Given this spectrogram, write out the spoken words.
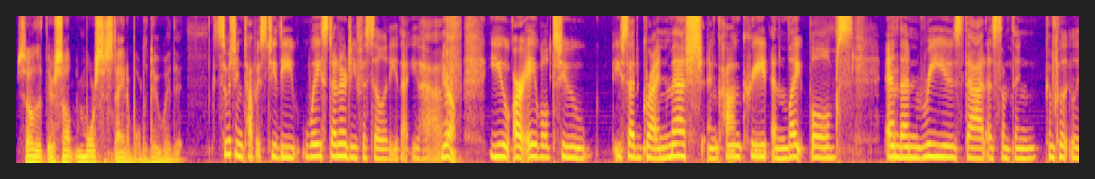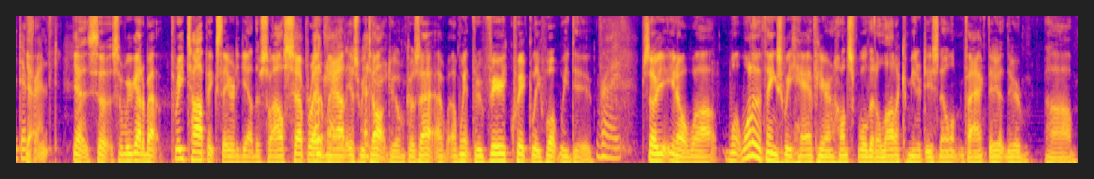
so that there's something more sustainable to do with it. Switching topics to the waste energy facility that you have, yeah. you are able to. You said grind mesh and concrete and light bulbs, and then reuse that as something completely different. Yeah. Yeah, so so we've got about three topics there together. So I'll separate okay. them out as we okay. talk to them because I, I went through very quickly what we do. Right. So you know, uh, one of the things we have here in Huntsville that a lot of communities don't. In fact, they're they're um,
